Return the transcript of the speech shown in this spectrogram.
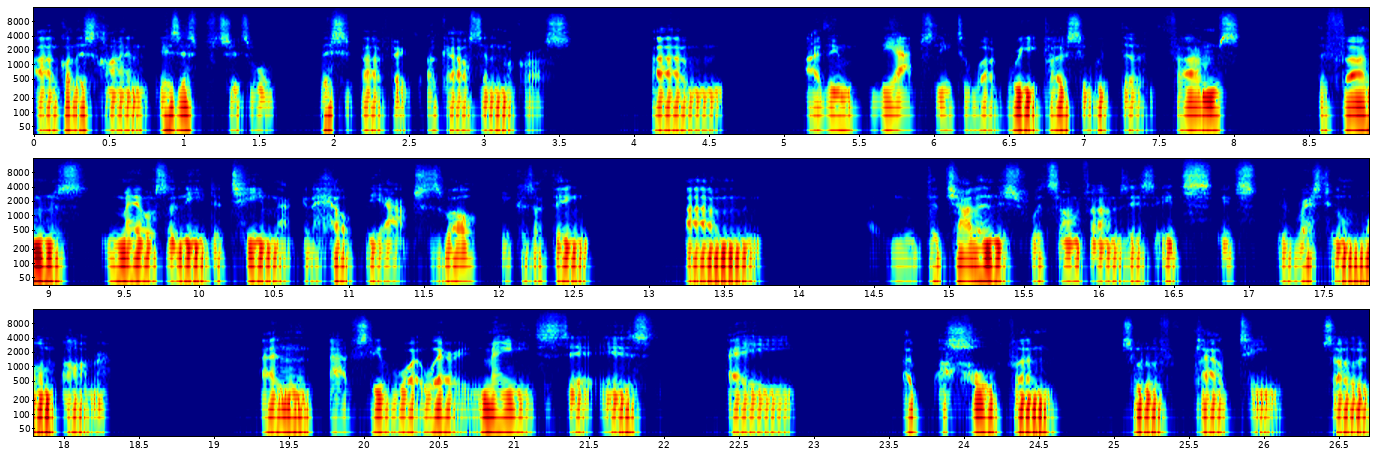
uh, I've got this client. Is this suitable? This is perfect. Okay, I'll send them across. Um, I think the apps need to work really closely with the firms. The firms may also need a team that can help the apps as well, because I think um, the challenge with some firms is it's it's resting on one partner, and mm. actually wh- where it may need to sit is a, a a whole firm sort of cloud team. So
